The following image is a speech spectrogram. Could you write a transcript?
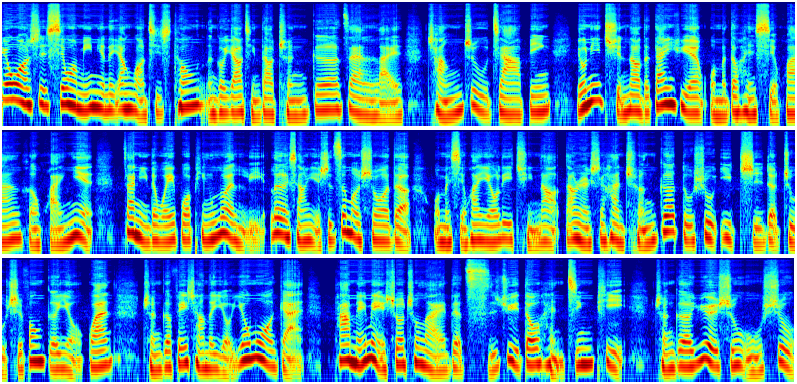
愿望是希望明年的央广即时通能够邀请到淳哥再来常驻嘉宾。有你取闹的单元，我们都很喜欢，很怀念。在你的微博评论里，乐享也是这么说的：我们喜欢有理取闹，当然是和淳哥独树一帜的主持风格有关。淳哥非常的有幽默感。他每每说出来的词句都很精辟，纯哥阅书无数，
